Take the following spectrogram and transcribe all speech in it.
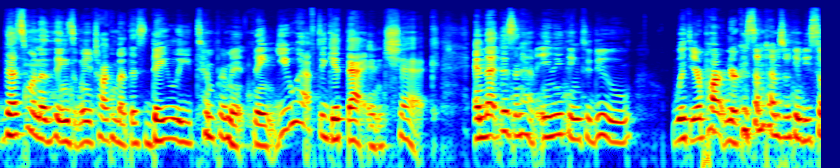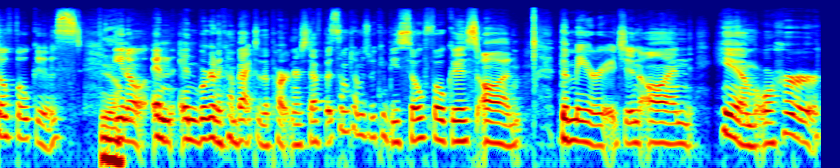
that's one of the things that when you're talking about this daily temperament thing, you have to get that in check. And that doesn't have anything to do with your partner because sometimes we can be so focused Yeah. you know and and we're going to come back to the partner stuff but sometimes we can be so focused on the marriage and on him or her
